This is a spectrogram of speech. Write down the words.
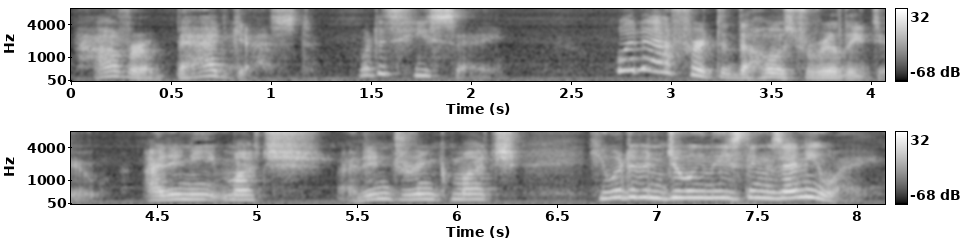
However, a bad guest, what does he say? What effort did the host really do? I didn't eat much. I didn't drink much. He would have been doing these things anyway.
